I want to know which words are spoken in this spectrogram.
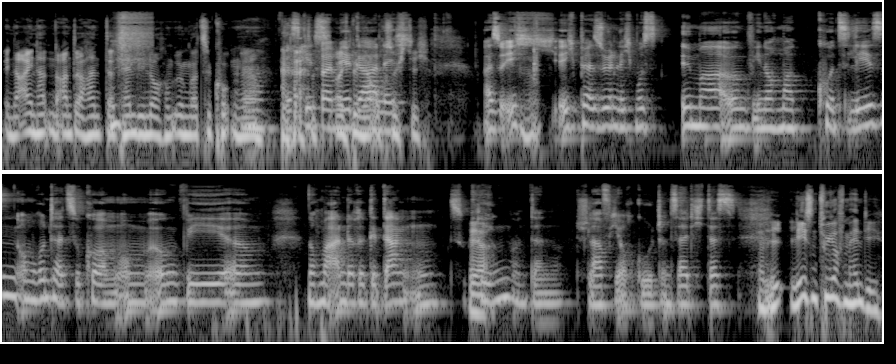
in der einen Hand, in der anderen Hand das Handy noch, um irgendwas zu gucken. Ja. ja das geht das, bei mir gar nicht. Süchtig. Also ich, ja. ich persönlich muss immer irgendwie noch mal kurz lesen, um runterzukommen, um irgendwie ähm, noch mal andere Gedanken zu kriegen ja. und dann schlafe ich auch gut und seit ich das ja, lesen tue ich auf dem Handy.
